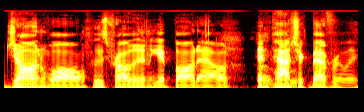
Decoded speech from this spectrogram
John Wall, who's probably going to get bought out, and Patrick Beverley.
